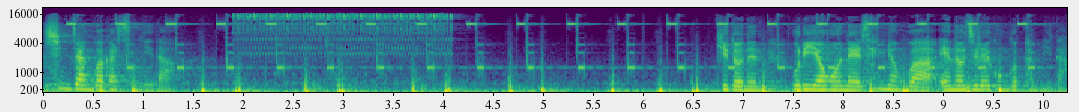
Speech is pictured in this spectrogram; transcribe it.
심장과 같습니다. 기도는 우리 영혼의 생명과 에너지를 공급합니다.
